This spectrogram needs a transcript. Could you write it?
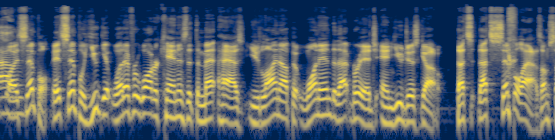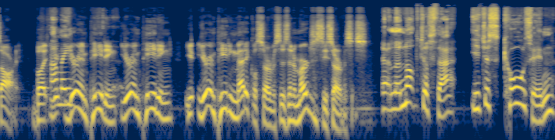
well, Um, it's simple. It's simple. You get whatever water cannons that the Met has. You line up at one end of that bridge, and you just go. That's that's simple as. I'm sorry, but you're, mean- you're impeding. You're impeding. you- You're impeding medical services and emergency services. And not just that, you're just causing.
